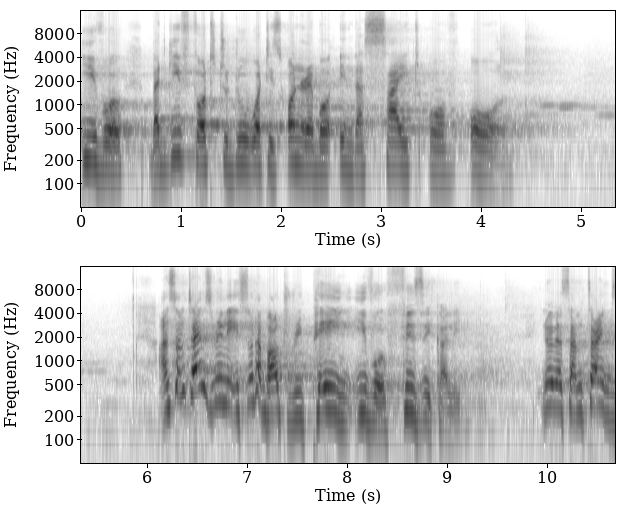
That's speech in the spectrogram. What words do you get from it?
evil, but give thought to do what is honorable in the sight of all. And sometimes, really, it's not about repaying evil physically. You know that sometimes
